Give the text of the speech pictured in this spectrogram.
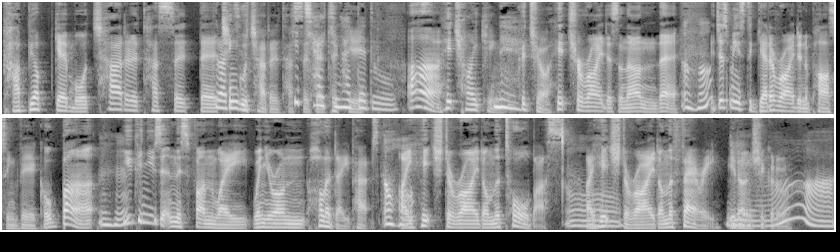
가볍게 뭐 차를 탔을 때 그렇죠. 친구 차를 탔을 때 특히 할 때도 아 hitchhiking 네. 그렇죠 hitch a ride에서 나왔는데 uh-huh. it just means to get a ride in a passing vehicle but uh-huh. you can use it in this fun way when you're on holiday perhaps uh-huh. I hitched a ride on the tour bus I hitched a ride on the ferry 이런 yeah. 식으로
